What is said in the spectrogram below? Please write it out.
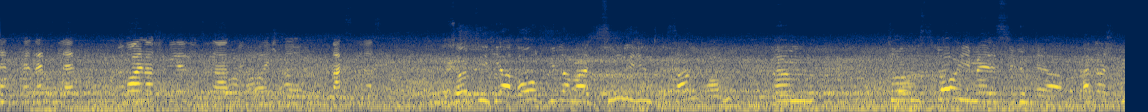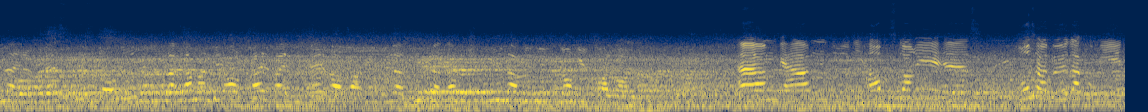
ersetzen lässt. Wir wollen das Spiel sozusagen mit euch auch wachsen lassen. Das hört sich ja auch wieder mal ziemlich interessant an. Ähm, zum Storymäßigen her. Hat das Spiel eine feste Story oder kann man die auch teilweise selber wie das dann Spieler wie die Story verläuft? Ähm, wir haben so die Hauptstory ist großer böser Komet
